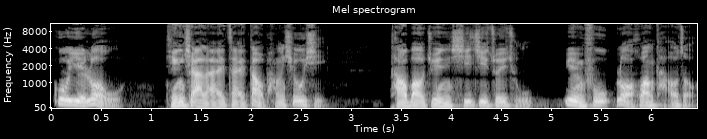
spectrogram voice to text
故意落伍，停下来在道旁休息。陶豹军袭击追逐，孕妇落荒逃走。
